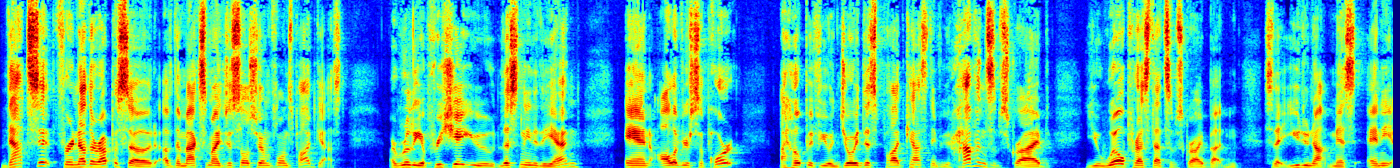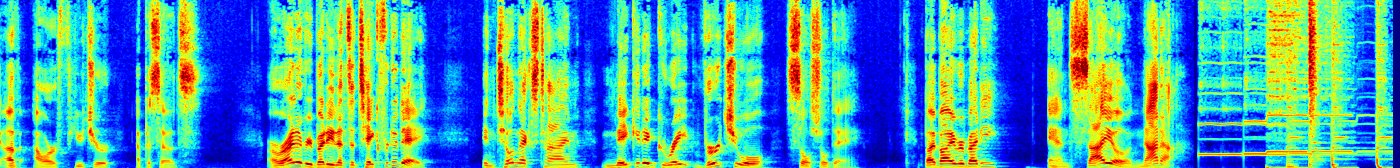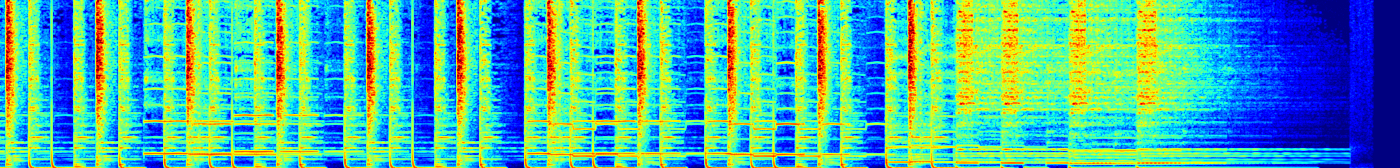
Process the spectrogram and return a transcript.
that's it for another episode of the Maximize Your Social Influence podcast. I really appreciate you listening to the end and all of your support. I hope if you enjoyed this podcast and if you haven't subscribed, you will press that subscribe button so that you do not miss any of our future episodes. All right, everybody, that's a take for today. Until next time, make it a great virtual social day. Bye bye, everybody, and sayonara.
